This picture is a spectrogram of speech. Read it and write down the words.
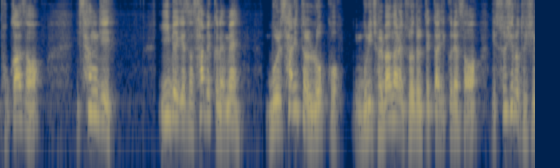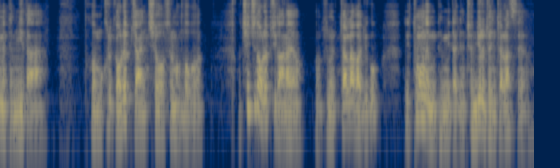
볶아서 이 상지 200에서 400g에 물 4리터를 넣고 물이 절반가량 줄어들 때까지 끓여서 이 수시로 드시면 됩니다. 그건 뭐 그렇게 어렵지 않죠. 쓰는 방법은. 채취도 어렵지가 않아요. 없으면 잘라가지고 이 토막 내면 됩니다. 그냥 전지로 전이 잘랐어요.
